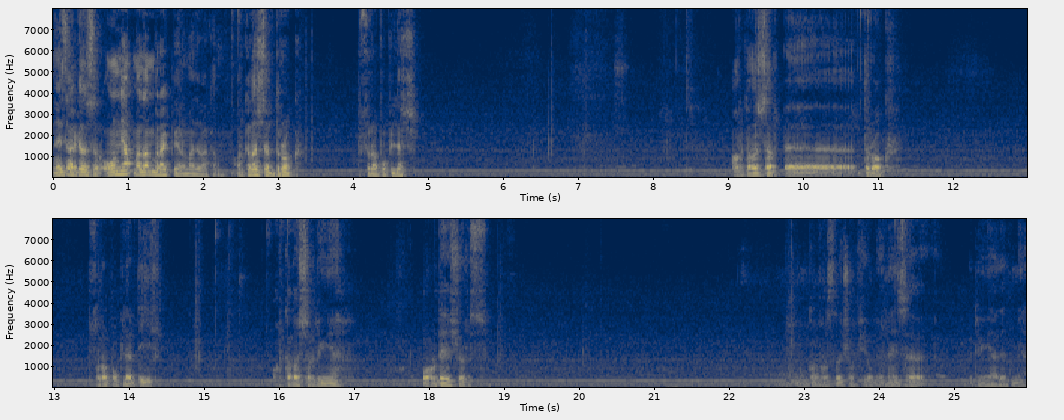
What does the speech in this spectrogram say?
Neyse arkadaşlar 10 yapmadan bırakmıyorum hadi bakalım. Arkadaşlar Drog. Bu sıra popüler. Arkadaşlar ee, Drog. Bu sıra popüler değil. Arkadaşlar dünya. orada yaşıyoruz. Kafası da çok iyi oluyor. Neyse dünya dedim yine.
